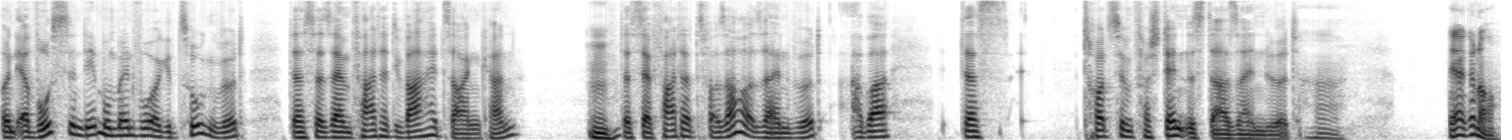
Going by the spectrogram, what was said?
Und er wusste in dem Moment, wo er gezogen wird, dass er seinem Vater die Wahrheit sagen kann, dass der Vater zwar sauer sein wird, aber dass trotzdem Verständnis da sein wird. Ja, genau.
